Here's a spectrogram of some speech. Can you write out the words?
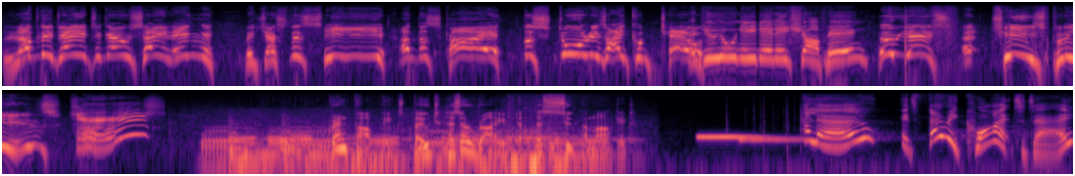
Lovely day to go sailing with just the sea and the sky, the stories I could tell. Do you need any shopping? Oh, yes. Uh, cheese, please. Cheese? Grandpa Pig's boat has arrived at the supermarket. Hello. It's very quiet today.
